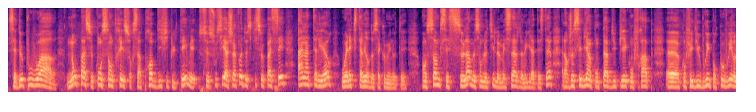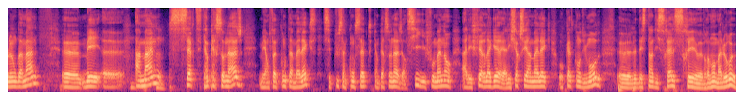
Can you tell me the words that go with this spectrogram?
c'est de pouvoir non pas se concentrer sur sa propre difficulté, mais se soucier à chaque fois de ce qui se passait à l'intérieur ou à l'extérieur de sa communauté. En somme, c'est cela, me semble-t-il, le message de Megillat Esther. Alors je sais bien qu'on tape du pied, qu'on frappe, euh, qu'on fait du bruit pour couvrir le nom d'Aman, mais euh, Aman, certes, c'est un personnage, mais en fin de compte, Amalek, c'est plus un concept qu'un personnage. Alors, s'il faut maintenant aller faire la guerre et aller chercher Amalek aux quatre coins du monde, euh, le destin d'Israël serait vraiment malheureux.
